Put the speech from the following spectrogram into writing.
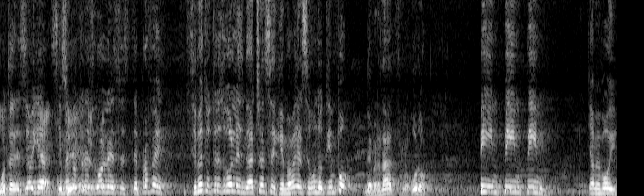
O te decía, oye, si meto tres goles, este, profe, si meto tres goles, me da chance de que me vaya al segundo tiempo. De verdad, te lo juro. Pim, pim, pim. Ya me voy.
